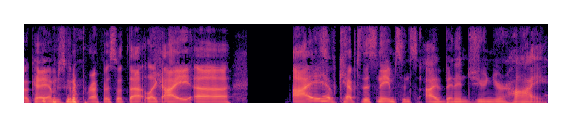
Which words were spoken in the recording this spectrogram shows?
Okay, I'm just gonna preface with that. Like I, uh, I have kept this name since I've been in junior high.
